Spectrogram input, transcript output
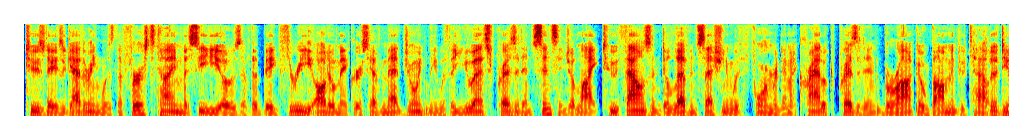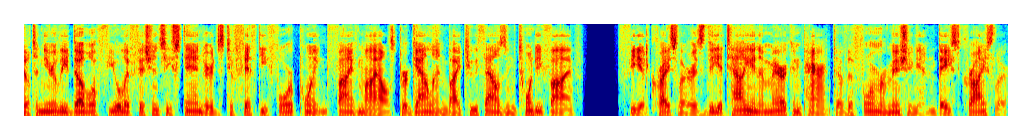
Tuesday's gathering was the first time the CEOs of the big three automakers have met jointly with a U.S. president since a July 2011 session with former Democratic President Barack Obama to tout a deal to nearly double fuel efficiency standards to 54.5 miles per gallon by 2025. Fiat Chrysler is the Italian-American parent of the former Michigan-based Chrysler.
